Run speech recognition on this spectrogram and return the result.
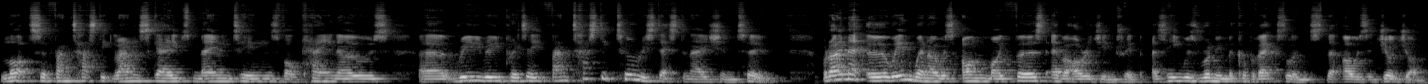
lots of fantastic landscapes, mountains, volcanoes, uh, really, really pretty. Fantastic tourist destination too. But I met Erwin when I was on my first ever Origin trip, as he was running the Cup of Excellence that I was a judge on.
